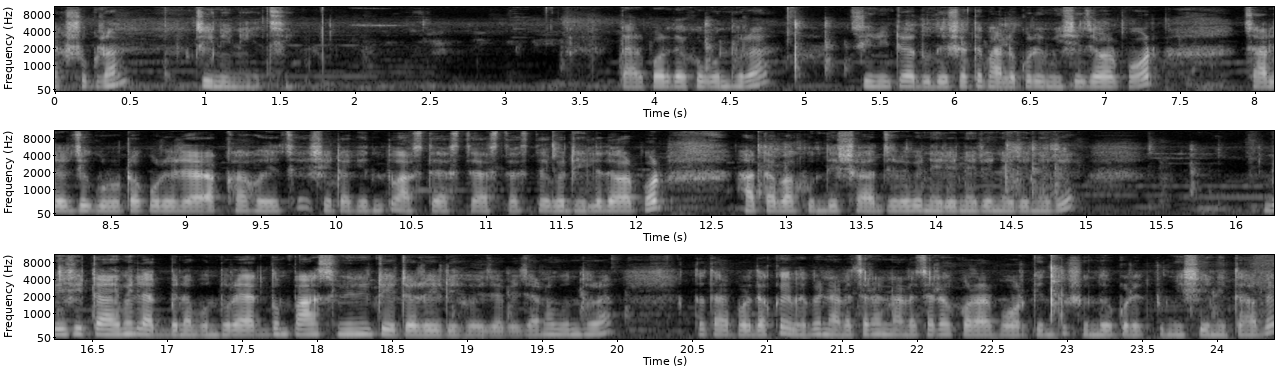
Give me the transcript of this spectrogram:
একশো গ্রাম চিনি নিয়েছি। তারপর দেখো বন্ধুরা, চিনিটা দুধের সাথে ভালো করে মিশে যাওয়ার পর চালের যে গুঁড়োটা করে রাখা হয়েছে সেটা কিন্তু আস্তে আস্তে আস্তে আস্তে এবার ঢেলে দেওয়ার পর হাতা বা খুন্দির সাহায্যে এভাবে নেড়ে নেড়ে নেড়ে নেড়ে বেশি টাইমই লাগবে না বন্ধুরা, একদম পাঁচ মিনিটে এটা রেডি হয়ে যাবে, জানো বন্ধুরা? তো তারপর দেখো, এভাবে নাড়াচাড়া নাড়াচাড়া করার পর কিন্তু সুন্দর করে একটু মিশিয়ে নিতে হবে।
